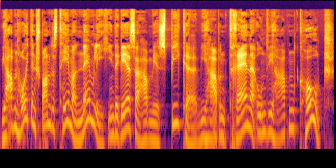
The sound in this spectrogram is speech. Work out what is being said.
Wir haben heute ein spannendes Thema, nämlich in der GSA haben wir Speaker, wir haben Trainer und wir haben Coach.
